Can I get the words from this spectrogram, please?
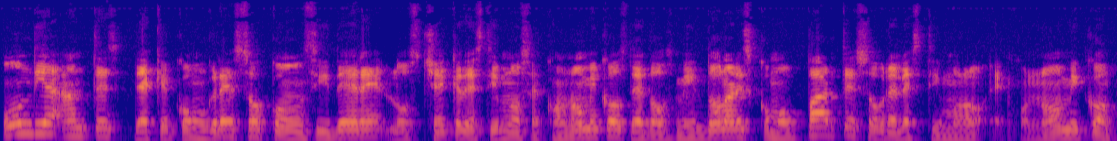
un día antes de que el Congreso considere los cheques de estímulos económicos de 2 mil dólares como parte sobre el estímulo económico.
